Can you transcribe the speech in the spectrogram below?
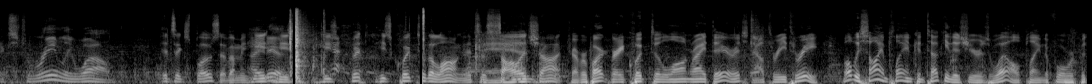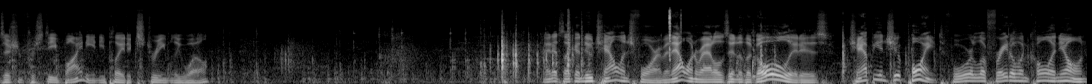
extremely well. It's explosive. I mean, he, is. he's he's quick. He's quick to the long. It's a solid shot. Trevor Park very quick to the long right there. It's now 3 3. Well, we saw him play in Kentucky this year as well, playing the forward position for Steve Biney, and he played extremely well. And it's like a new challenge for him. And that one rattles into the goal. It is championship point for Loffredo and Collignon.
